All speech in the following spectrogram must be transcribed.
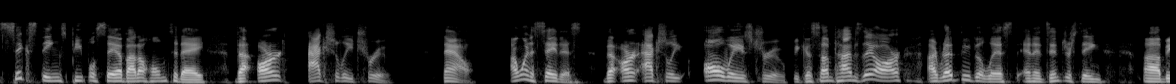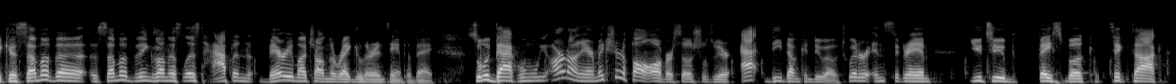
six things people say about a home today that aren't actually true. Now, I want to say this that aren't actually always true because sometimes they are. I read through the list and it's interesting uh, because some of the some of the things on this list happen very much on the regular in Tampa Bay. So we'll be back when we aren't on air. Make sure to follow all of our socials. We are at the Duncan Duo, Twitter, Instagram, YouTube, Facebook, TikTok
